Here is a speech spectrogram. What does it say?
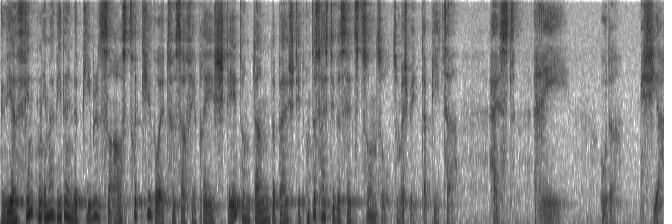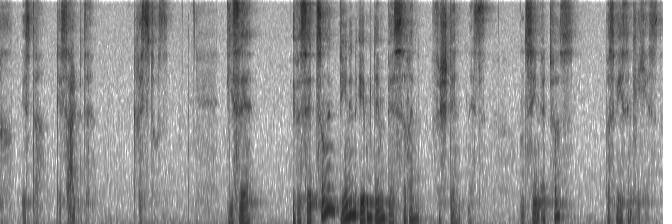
Wir finden immer wieder in der Bibel so Ausdrücke, wo etwas auf Hebräisch steht und dann dabei steht, und das heißt übersetzt so und so. Zum Beispiel der Peter heißt Re oder Meschiach ist der Gesalbte, Christus. Diese Übersetzungen dienen eben dem besseren Verständnis und sind etwas, was wesentlich ist.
